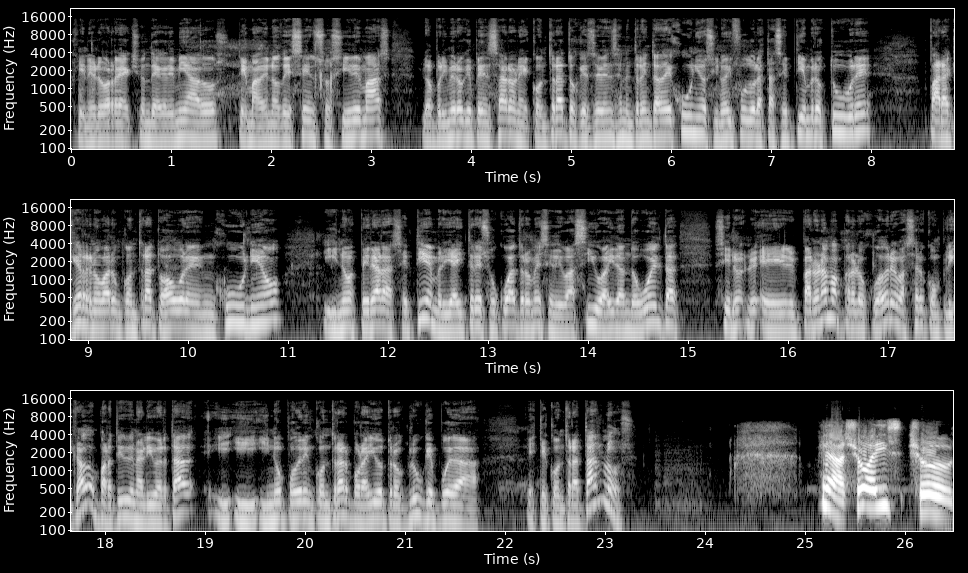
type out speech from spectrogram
generó reacción de agremiados, tema de no descensos y demás. Lo primero que pensaron es contratos que se vencen en 30 de junio, si no hay fútbol hasta septiembre, octubre, ¿para qué renovar un contrato ahora en junio? y no esperar a septiembre y hay tres o cuatro meses de vacío ahí dando vueltas. Si el panorama para los jugadores va a ser complicado a partir de una libertad y, no poder encontrar por ahí otro club que pueda este, contratarlos. Mira, yo ahí yo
